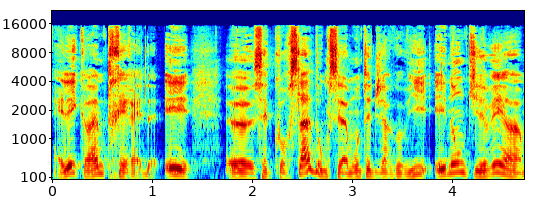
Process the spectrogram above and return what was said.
elle est quand même très raide. Et euh, cette course-là, donc c'est la montée de Jargovie. Et donc il y avait un,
